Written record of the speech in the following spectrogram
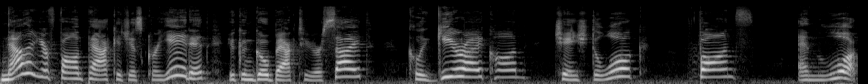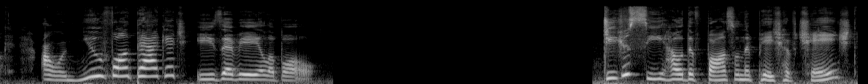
Now that your font package is created, you can go back to your site, click gear icon, change the look, fonts, and look, our new font package is available. Do you see how the fonts on the page have changed?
